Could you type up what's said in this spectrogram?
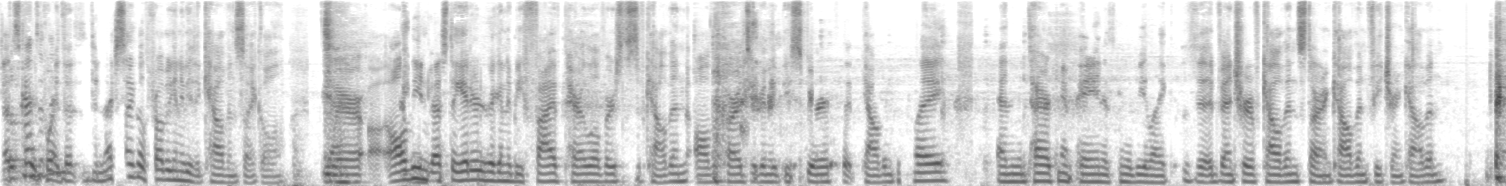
that's those a kinds good of point. The, the next cycle is probably going to be the Calvin cycle, Yeah. where all the investigators are going to be five parallel versions of Calvin. All the cards are going to be spirits that Calvin can play, and the entire campaign is going to be like the adventure of Calvin, starring Calvin, featuring Calvin.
